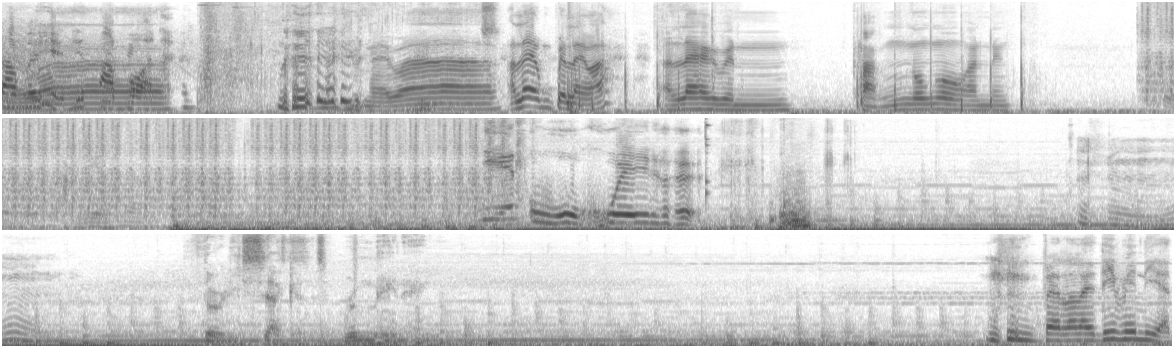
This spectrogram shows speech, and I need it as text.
ตามไปเห็นที่ตาบอดอะ อยู่ไหนวะอันแรกมึงเป็นอะไรวะอันแรกเป็นถังโง่ๆอันหนึงเย็ดโอ้โหคุยเถอะ Thirty seconds remaining. เป็นอะไรที่ไม่เนียน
